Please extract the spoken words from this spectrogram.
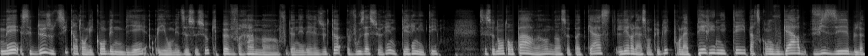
Mais ces deux outils, quand on les combine bien et aux médias sociaux, qui peuvent vraiment vous donner des résultats, vous assurer une pérennité. C'est ce dont on parle hein, dans ce podcast, les relations publiques pour la pérennité, parce qu'on vous garde visible,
